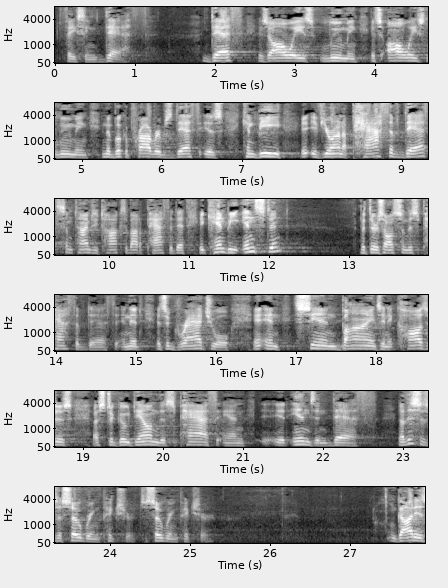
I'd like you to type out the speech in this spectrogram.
facing death. Death is always looming. It's always looming. In the book of Proverbs, death is, can be, if you're on a path of death, sometimes he talks about a path of death. It can be instant, but there's also this path of death, and it, it's a gradual, and, and sin binds, and it causes us to go down this path, and it ends in death. Now this is a sobering picture. It's a sobering picture. God is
